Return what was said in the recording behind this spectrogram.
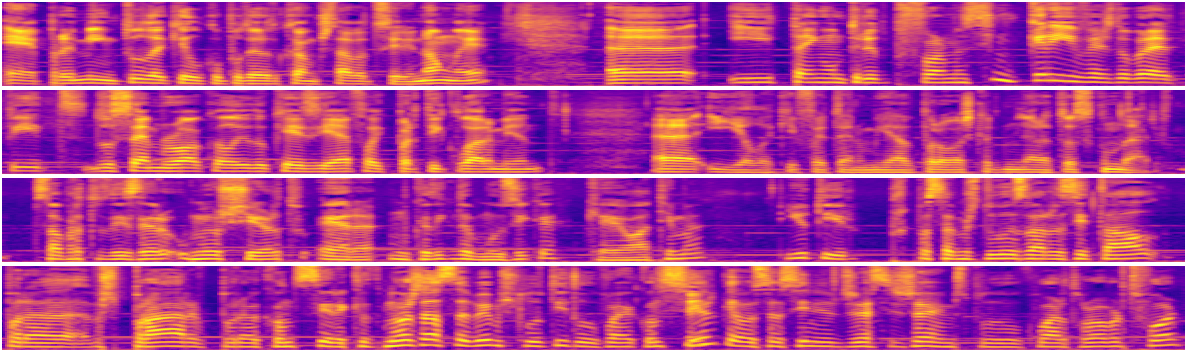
É, para mim, tudo aquilo que o Poder do Cão gostava de ser e não é. Ah, e tem um trio de performances incríveis do Brad Pitt, do Sam Rockwell e do Casey Affleck, particularmente. Ah, e ele aqui foi até nomeado para o Oscar de melhor ator secundário. Só para te dizer, o meu certo era um bocadinho da música, que é ótima, e o tiro. Passamos duas horas e tal para esperar por acontecer aquilo que nós já sabemos pelo título que vai acontecer, que é o assassínio de Jesse James pelo quarto Robert Ford,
